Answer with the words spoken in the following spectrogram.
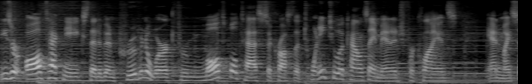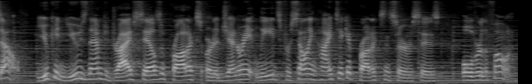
These are all techniques that have been proven to work through multiple tests across the 22 accounts I manage for clients and myself. You can use them to drive sales of products or to generate leads for selling high ticket products and services over the phone.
